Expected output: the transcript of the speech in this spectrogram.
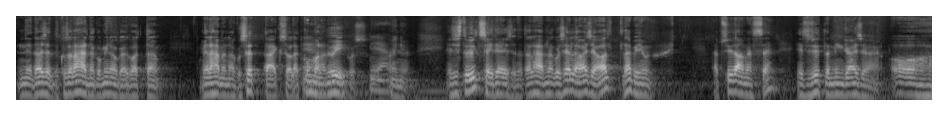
need asjad, kui sa lähed nagu minuga, vaata, me läheme nagu sõtta, eks ole, et kummal on õigus, on ju. Ja siis ta üldse ei tee seda, ta läheb nagu selle asja alt läbi, läheb südamesse ja siis ütleb mingi asja oh,.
